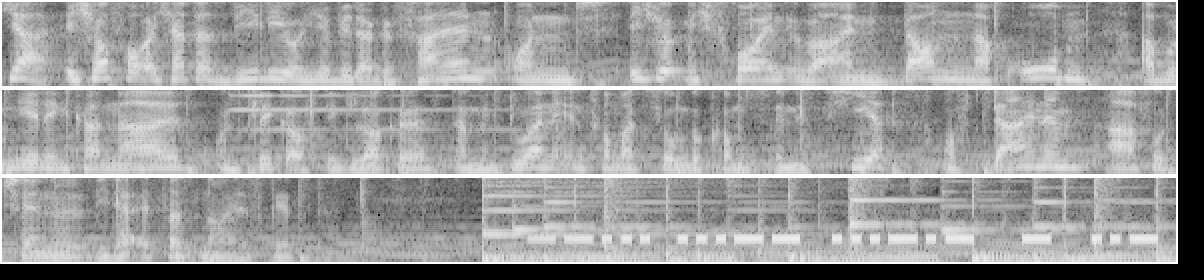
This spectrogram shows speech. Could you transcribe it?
Ja, ich hoffe, euch hat das Video hier wieder gefallen und ich würde mich freuen über einen Daumen nach oben, abonniere den Kanal und klick auf die Glocke, damit du eine Information bekommst, wenn es hier auf deinem AFO-Channel wieder etwas Neues gibt. Thank you.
